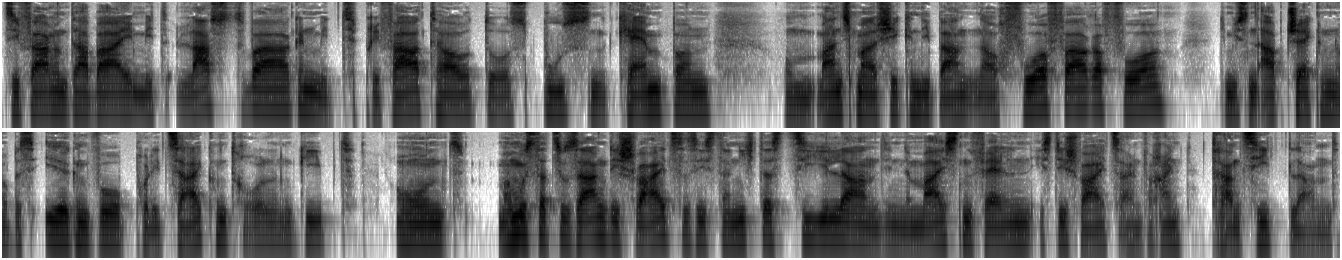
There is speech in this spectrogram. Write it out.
Sie fahren dabei mit Lastwagen, mit Privatautos, Bussen, Campern und manchmal schicken die Banden auch Vorfahrer vor. Die müssen abchecken, ob es irgendwo Polizeikontrollen gibt. Und man muss dazu sagen, die Schweiz, das ist dann nicht das Zielland. In den meisten Fällen ist die Schweiz einfach ein Transitland.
